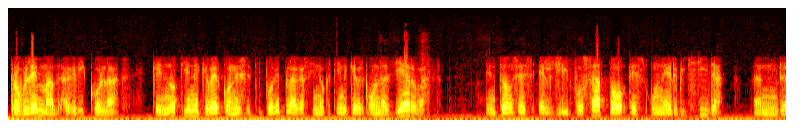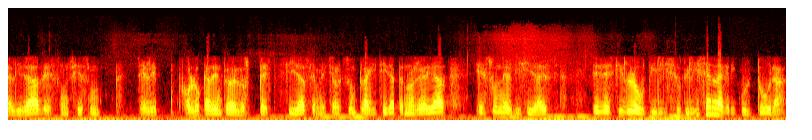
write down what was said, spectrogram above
problema agrícola que no tiene que ver con ese tipo de plagas, sino que tiene que ver con las hierbas. Entonces, el glifosato es un herbicida. En realidad, es un, si es un, se le coloca dentro de los pesticidas, se menciona que es un plaguicida, pero en realidad es un herbicida. Es, es decir, lo se utiliza en la agricultura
